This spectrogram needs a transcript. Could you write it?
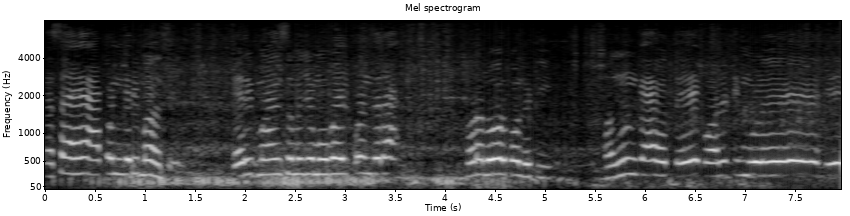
कसं आहे? आपण गरीब माणसं गरीब माणसं म्हणजे मोबाईल पण जरा थोडा लोअर क्वालिटी म्हणून काय होते क्वालिटीमुळे हे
